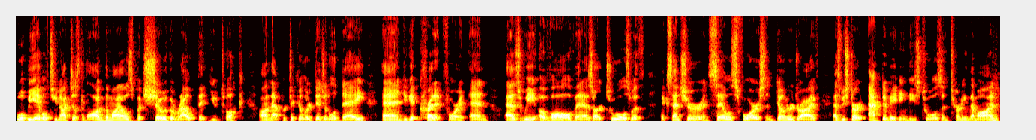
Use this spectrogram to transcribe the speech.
we'll be able to not just log the miles, but show the route that you took on that particular digital day. And you get credit for it. And as we evolve and as our tools with Accenture and Salesforce and DonorDrive, as we start activating these tools and turning them on,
